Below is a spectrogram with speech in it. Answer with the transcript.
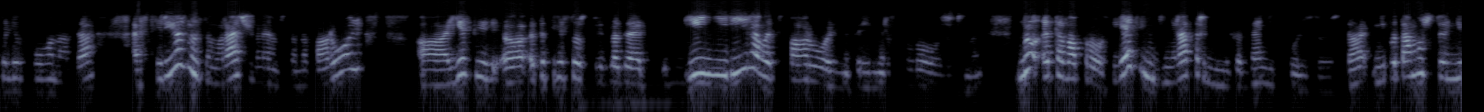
телефона, да, а серьезно заморачиваемся на пароль, а, если э, этот ресурс предлагает генерировать пароль, например, сложный, ну, это вопрос. Я этими генераторами никогда не пользуюсь. Да? Не потому, что не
